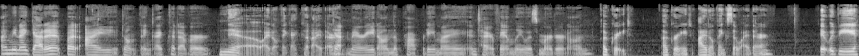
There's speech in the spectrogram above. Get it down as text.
I mean, I get it, but I don't think I could ever No, I don't think I could either. get married on the property my entire family was murdered on. Agreed. Agreed. I don't think so either. It would be,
